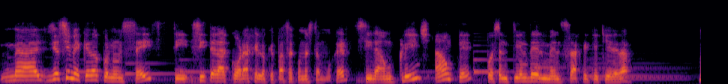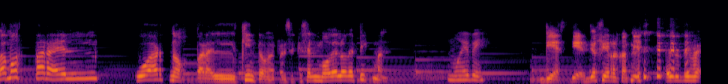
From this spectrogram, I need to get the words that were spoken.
Yo sí me quedo con un 6. Sí, sí te da coraje lo que pasa con esta mujer. Sí da un cringe, aunque pues entiende el mensaje que quiere dar. Vamos para el cuarto, no, para el quinto me parece, que es el modelo de Pigman. 9. 10, 10, yo cierro con 10. Eso sí me...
